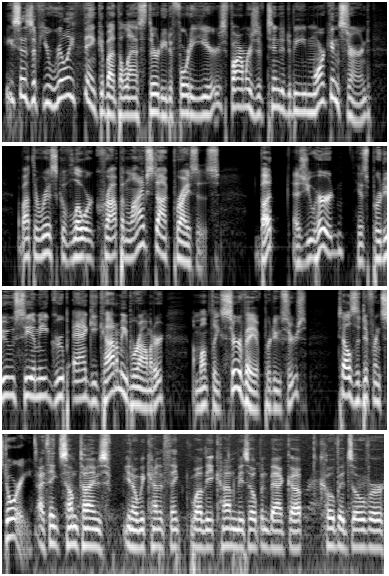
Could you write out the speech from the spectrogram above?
He says if you really think about the last 30 to 40 years, farmers have tended to be more concerned about the risk of lower crop and livestock prices. But, as you heard, his Purdue CME Group Ag Economy Barometer, a monthly survey of producers, tells a different story. I think sometimes, you know, we kind of think, well, the economy's opened back up, COVID's over.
